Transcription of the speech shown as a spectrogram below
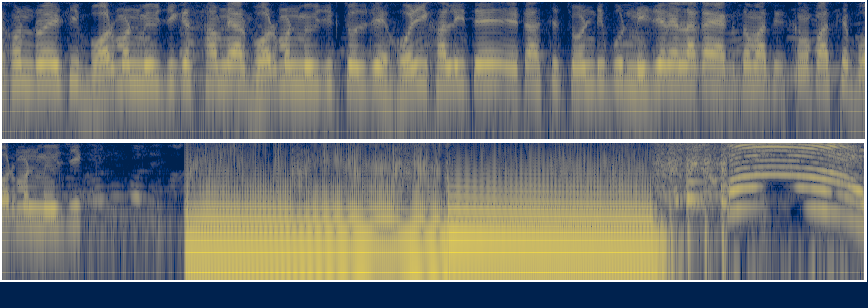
এখন রয়েছি বর্মন মিউজিকের সামনে আর বর্মন মিউজিক চলছে হরিখালিতে। এটা হচ্ছে চণ্ডীপুর নিজের এলাকায় একদম আজকে কাঁপাচ্ছে বর্মন মিউজিক। Wow!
